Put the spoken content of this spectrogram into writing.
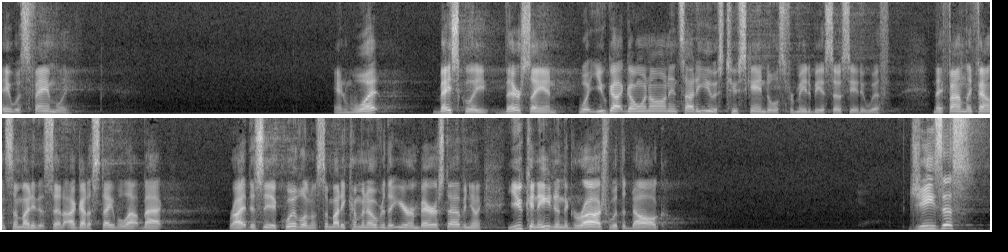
It was family. And what basically they're saying, what you got going on inside of you is too scandalous for me to be associated with. And they finally found somebody that said, I got a stable out back. Right? This is the equivalent of somebody coming over that you're embarrassed of, and you're like, you can eat in the garage with a dog. Jesus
